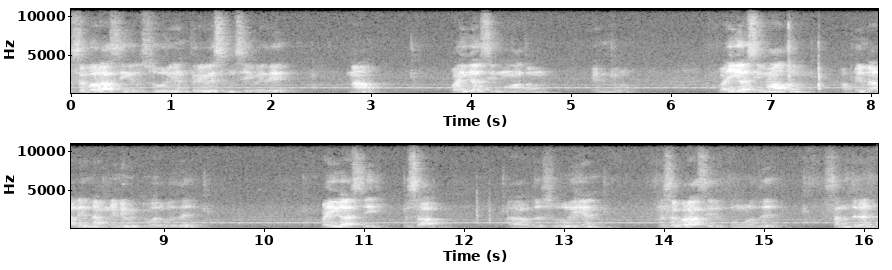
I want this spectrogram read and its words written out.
ரிஷப ராசியில் சூரியன் பிரவேசம் செய்வதே நாம் வைகாசி மாதம் என்கிறோம். வைகாசி மாதம் அப்படின்னாலே நாம் நினைவுக்கு வருவது வைகாசி விசாகம். அதாவது சூரியன் ரிஷபராசி இருக்கும்பொழுது சந்திரன்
